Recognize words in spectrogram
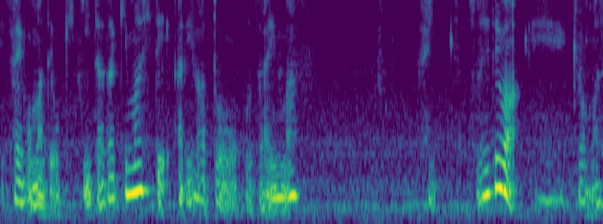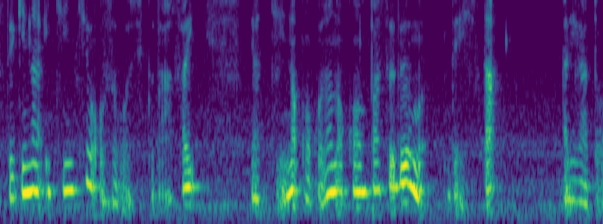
い、最後までお聴きいただきましてありがとうございます。はい、それでは、えー、今日も素敵な一日をお過ごしください。やっちーの心のコンパスルームでした。ありがとう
